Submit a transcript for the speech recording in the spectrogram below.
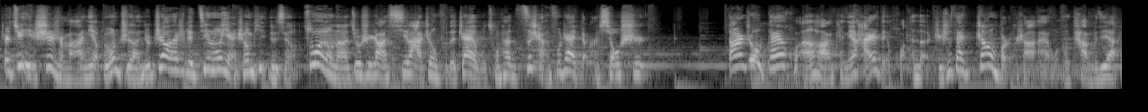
这具体是什么啊，你也不用知道，你就知道它是个金融衍生品就行。作用呢，就是让希腊政府的债务从它的资产负债表上消失。当然之后该还哈，肯定还是得还的，只是在账本上，哎，我们看不见了。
